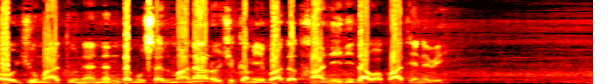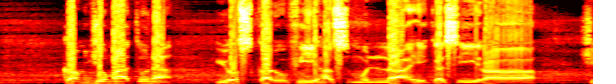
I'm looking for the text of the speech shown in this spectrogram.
او جمعتونه نن د مسلمانانو چې کم عبادت خانه دي دا و پاتې نه وی کم جمعتونه یذکر فیها اسم الله کثیرا چې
